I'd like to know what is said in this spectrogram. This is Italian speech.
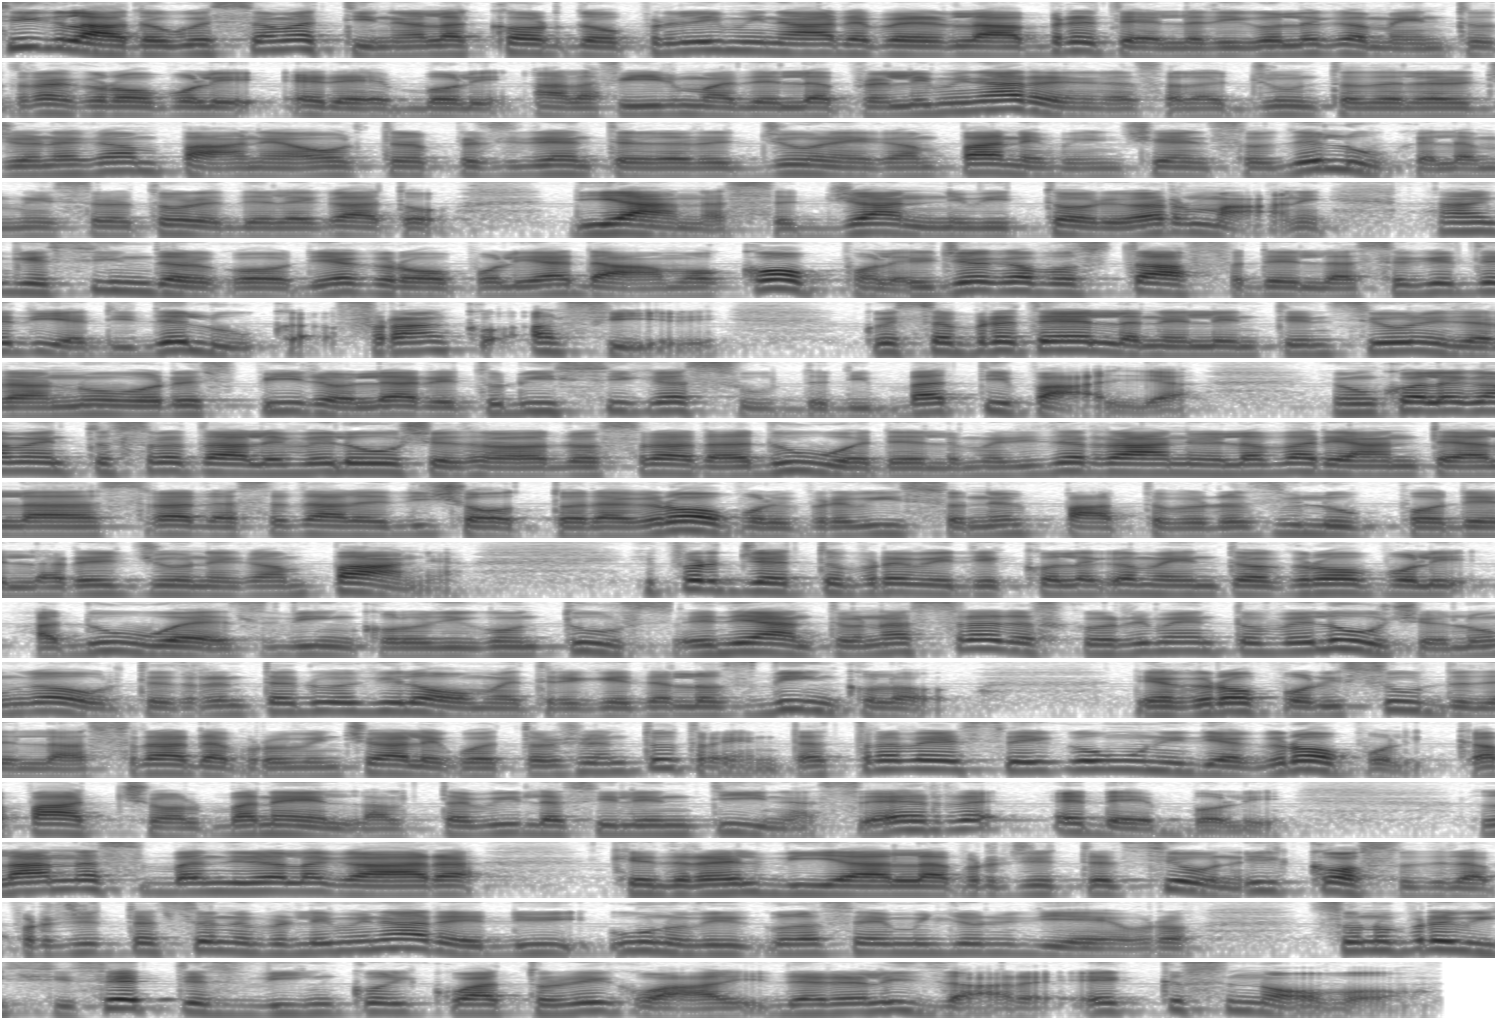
Siglato questa mattina l'accordo preliminare per la bretella di collegamento tra Agropoli ed Eboli. Alla firma del preliminare nella sala giunta della Regione Campania, oltre al presidente della Regione Campania Vincenzo De Luca e l'amministratore delegato di ANAS Gianni Vittorio Armani, anche il sindaco di Agropoli Adamo Coppole, il già capostaff della segreteria di De Luca Franco Alfieri. Questa bretella nelle intenzioni darà nuovo respiro alle aree turistiche a sud di Battipaglia e un collegamento stradale veloce tra l'autostrada 2 del Mediterraneo e la variante alla strada statale 18 ad Agropoli previsto nel patto per lo sviluppo della regione Campania. Il progetto prevede il collegamento Agropoli a 2 svincolo di Contursi mediante una strada a scorrimento veloce lunga oltre 32 km che dallo svincolo di Agropoli Sud della strada provinciale 430 attraversa i comuni di Agropoli, Capaccio, Albanella, Altavilla Silentina, Serre ed Eboli. L'ANAS bandirà la gara che darà il via alla progettazione. Il costo della progettazione preliminare è di 1,6 milioni di euro. Sono previsti 7 svincoli, 4 dei quali da realizzare ex novo.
